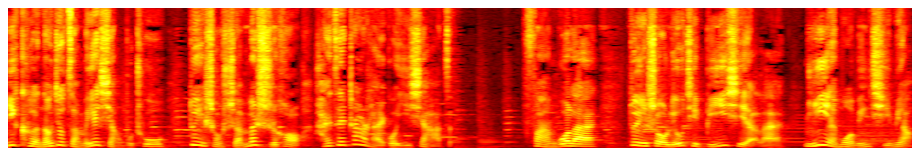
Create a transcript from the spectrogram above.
你可能就怎么也想不出对手什么时候还在这儿来过一下子。反过来，对手流起鼻血来，你也莫名其妙。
